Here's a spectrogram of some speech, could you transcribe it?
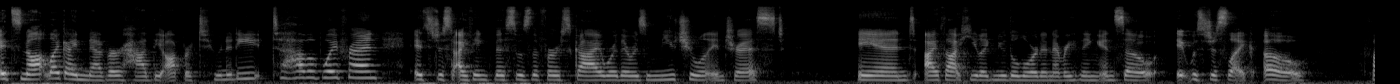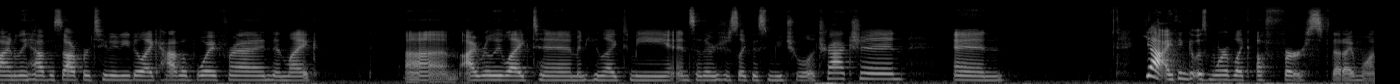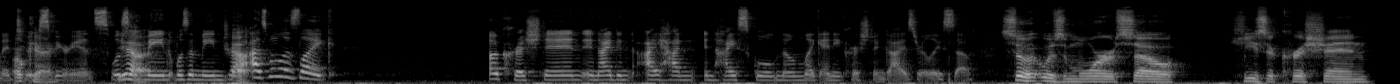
it's not like I never had the opportunity to have a boyfriend. It's just, I think this was the first guy where there was a mutual interest and I thought he like knew the Lord and everything. And so it was just like, oh, finally have this opportunity to like have a boyfriend and like um, I really liked him and he liked me, and so there was just like this mutual attraction, and yeah, I think it was more of like a first that I wanted to Okay. experience. Was Yeah. a main was a main draw, Yeah. as well as like a Christian, and I didn't I hadn't in high school known like any Christian guys really, so So it was more so he's a Christian.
